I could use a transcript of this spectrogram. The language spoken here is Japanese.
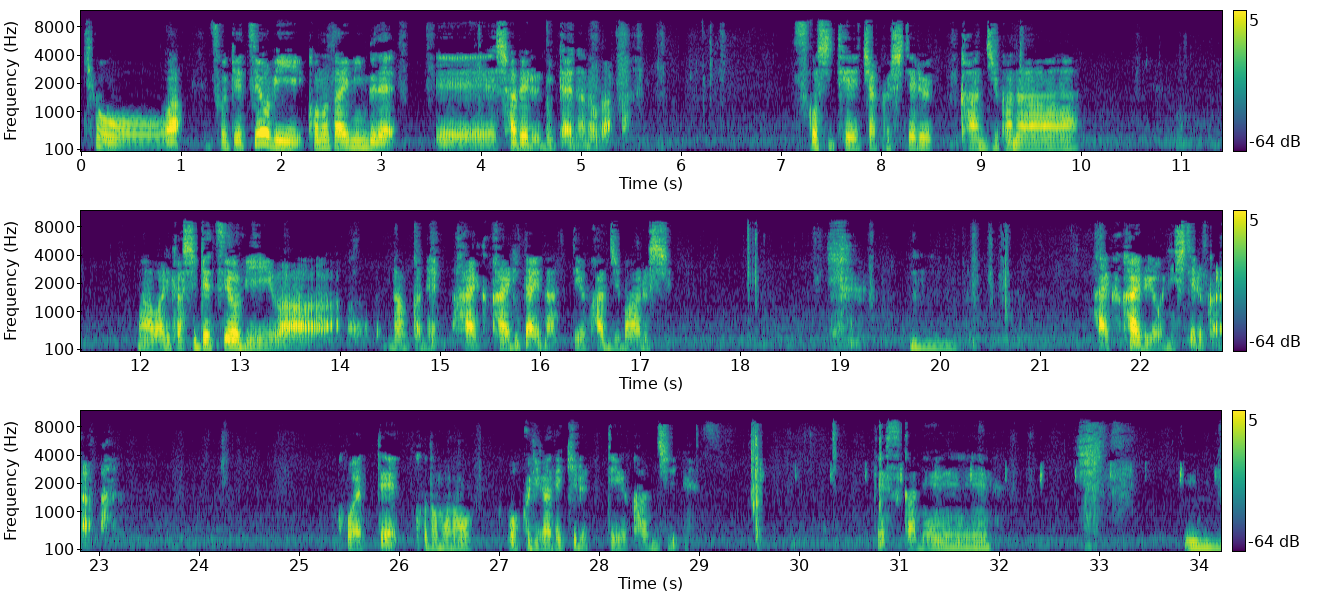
今日は、そう、月曜日、このタイミングで、えー、喋るみたいなのが、少し定着してる感じかな。まあ、わりかし月曜日は、なんかね、早く帰りたいなっていう感じもあるし、うん、早く帰るようにしてるから、こうやって子供の送りができるっていう感じですかね。うん、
